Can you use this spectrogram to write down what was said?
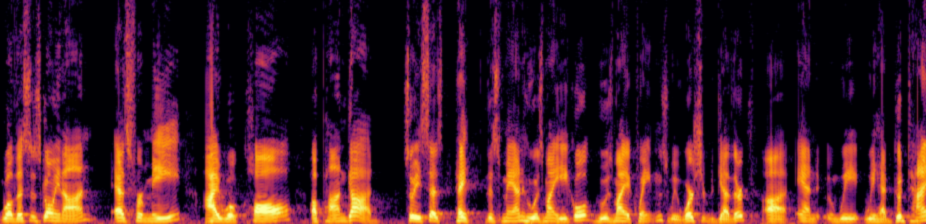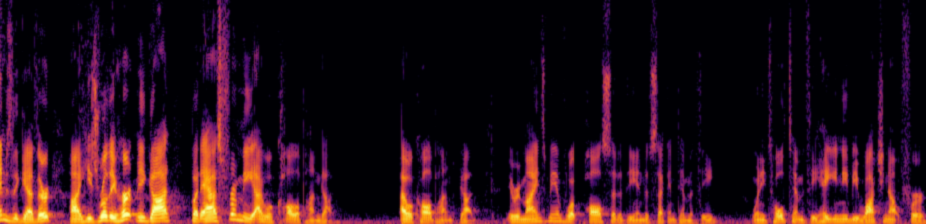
well, this is going on. As for me, I will call upon God. So he says, Hey, this man who is my equal, who is my acquaintance, we worshiped together, uh, and we, we had good times together. Uh, he's really hurt me, God, but as for me, I will call upon God. I will call upon God. It reminds me of what Paul said at the end of 2 Timothy when he told Timothy, Hey, you need to be watching out for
